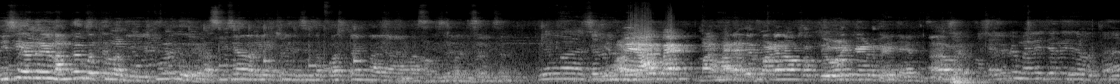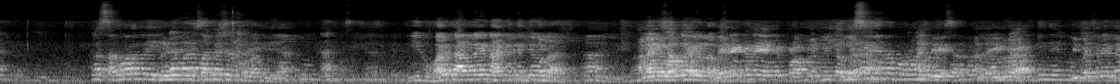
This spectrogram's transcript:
ಅಪ್ಪ, ಇದು ಸಿ ಸಿ ಅಂದ್ರೆ ನಮ್ಗೆ ಗೊತ್ತಿಲ್ಲ ನಿಮ್ಮ ಯಾರ್ ಬ್ಯಾಂಕ್ ಮ್ಯಾನೇಜರ್ ಸ್ವಲ್ಪ ತಿಳುವಳಿಕೆ ಮ್ಯಾನೇಜರ್ ಇದೆ ಗೊತ್ತಾ? ಈಗ ಹೊರಗೆ ಆನ್ಲೈನ್ ಅಲ್ಲ ಹೋದ್ರೆ ಬೇರೆ ಕಡೆ ಎಲ್ಲಿ ಪ್ರಾಬ್ಲಮ್ ಇಲ್ಲ ಅದ? ಅಲ್ಲಿ ಅಲ್ಲ ಇವ್ರ ನಿಮ್ಮ ಹೆಸರೇನ?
